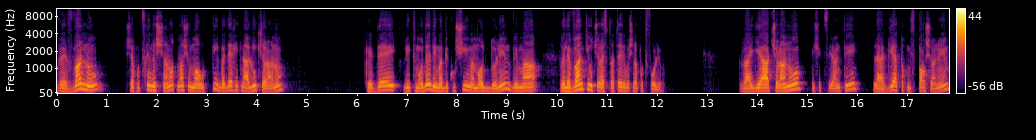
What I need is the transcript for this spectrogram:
והבנו שאנחנו צריכים לשנות משהו מהותי בדרך התנהלות שלנו כדי להתמודד עם הביקושים המאוד גדולים ועם הרלוונטיות של האסטרטגיה ושל הפורטפוליו. והיעד שלנו, כפי שציינתי, להגיע תוך מספר שנים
